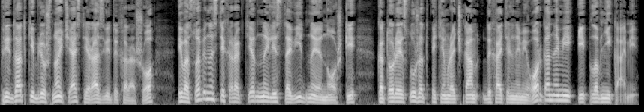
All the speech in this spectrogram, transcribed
придатки брюшной части развиты хорошо, и в особенности характерны листовидные ножки, которые служат этим рачкам дыхательными органами и плавниками.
